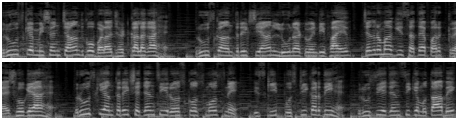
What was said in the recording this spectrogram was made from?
रूस के मिशन चाँद को बड़ा झटका लगा है। रूस का अंतरिक्ष यान लूना 25 चंद्रमा की सतह पर क्रैश हो गया है। रूस की अंतरिक्ष एजेंसी रोस्कोस्मोस ने इसकी पुष्टि कर दी है। रूसी एजेंसी के मुताबिक,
